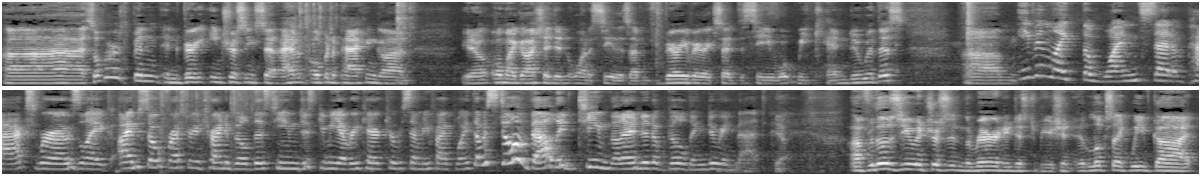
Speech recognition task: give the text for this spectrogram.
Uh, so far, it's been a very interesting set. I haven't opened a pack and gone, you know, oh my gosh, I didn't want to see this. I'm very, very excited to see what we can do with this. Um, Even like the one set of packs where I was like, I'm so frustrated trying to build this team, just give me every character with 75 points. That was still a valid team that I ended up building doing that. Uh, for those of you interested in the rarity distribution, it looks like we've got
